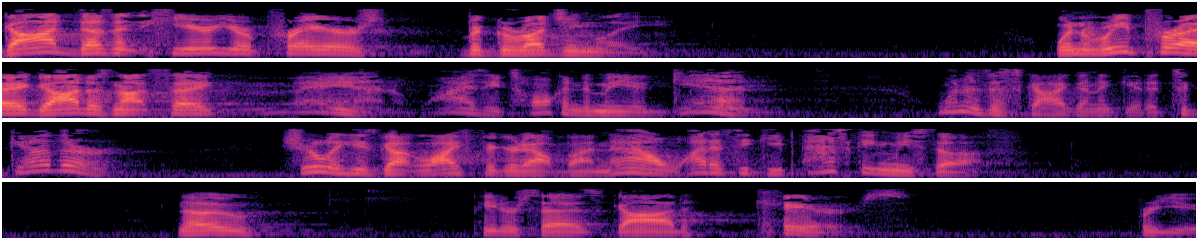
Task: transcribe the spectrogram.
God doesn't hear your prayers begrudgingly. When we pray, God does not say, Man, why is he talking to me again? When is this guy going to get it together? Surely he's got life figured out by now. Why does he keep asking me stuff? No, Peter says God cares for you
